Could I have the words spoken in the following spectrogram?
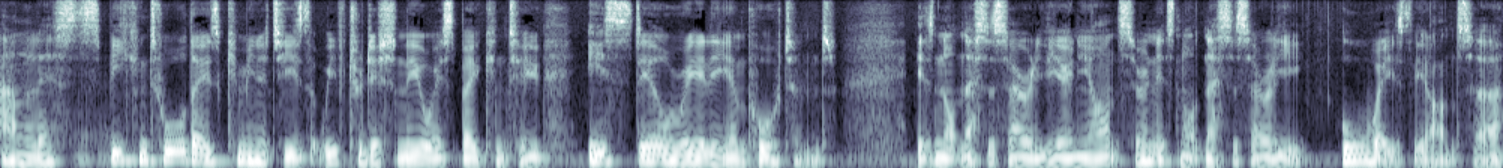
analysts, speaking to all those communities that we've traditionally always spoken to is still really important. It's not necessarily the only answer and it's not necessarily always the answer,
